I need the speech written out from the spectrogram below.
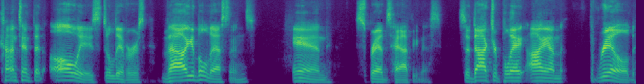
content that always delivers valuable lessons and spreads happiness. So, Dr. Pele, I am thrilled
